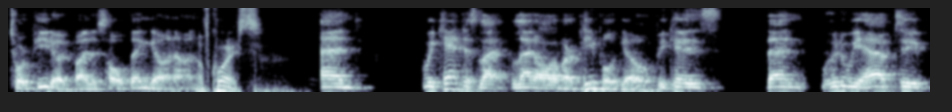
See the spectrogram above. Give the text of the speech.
torpedoed by this whole thing going on. Of course. And we can't just let let all of our people go because then who do we have to,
